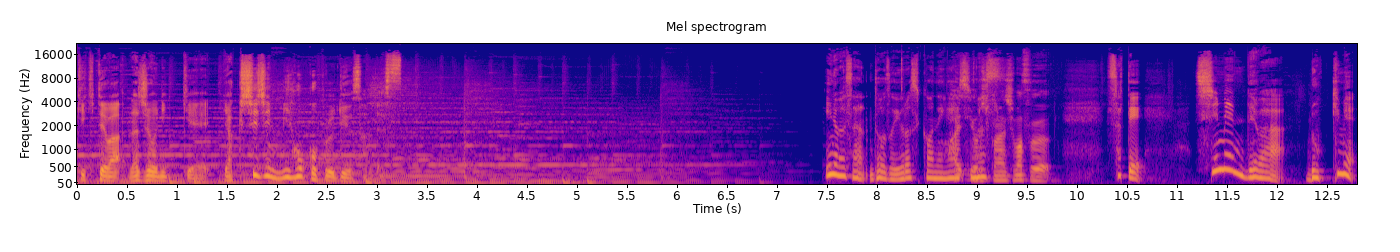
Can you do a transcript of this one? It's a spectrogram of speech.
聞き手はラジオ日経薬師陣美穂子プロデューサーです。稲葉さんどうぞよろしくお願いします、はい、よろしくお願いします。さて紙面では6期目。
